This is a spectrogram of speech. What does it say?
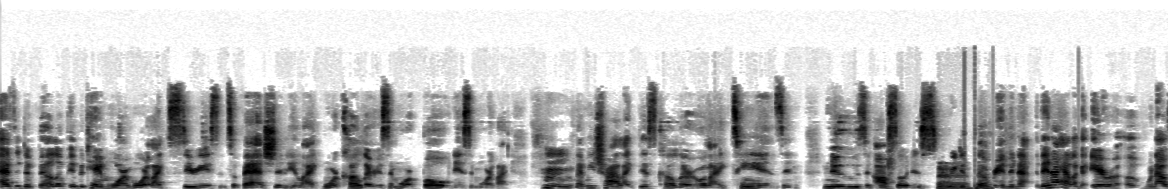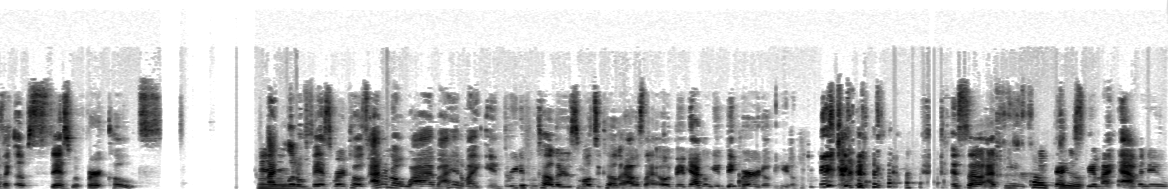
as it developed. It became more and more like serious into fashion and like more colors and more boldness and more like, hmm, let me try like this color or like tans and nudes and also just hmm rediscover. And then I, then I had like an era of when I was like obsessed with fur coats like Mm. little vest fur coats. I don't know why, but I had them like in three different colors, multicolor. I was like, oh baby, y'all gonna get Big Bird over here. and so I think So that just been my avenue.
